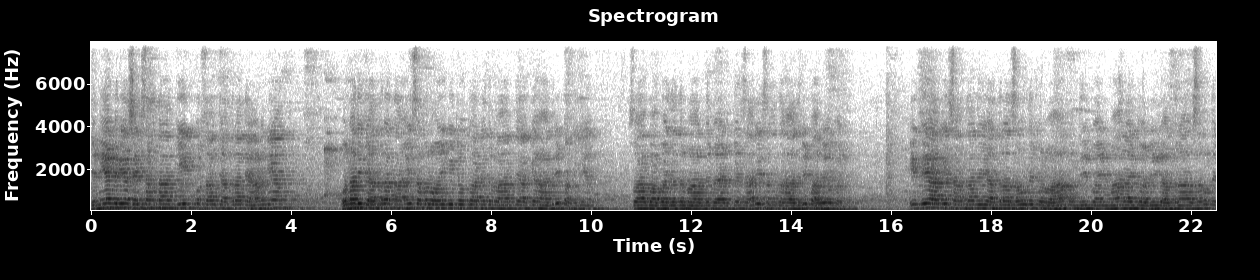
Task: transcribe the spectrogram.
ਜਿੰਨੀਆਂ ਮੇਰੀਆਂ ਸਿੱਖ ਸੰਗਤਾਂ ਕੀਰਤਪੁਰ ਸਾਹਿਬ ਯਾਤਰਾ ਤੇ ਆਉਣਗੀਆਂ, ਉਹਨਾਂ ਦੀ ਯਾਤਰਾ ਤਾਂ ਹੀ ਸਫਲ ਹੋਏਗੀ ਜੋ ਤੁਹਾਡੇ ਦਰਬਾਰ ਤੇ ਆ ਕੇ ਹਾਜ਼ਰੀ ਭਰਨਗੀਆਂ। ਸੋ ਬਾਬਾ ਜੀ ਦੇ ਦਰਬਾਰ ਤੇ ਬੈਠ ਕੇ ਸਾਰੀ ਸੰਗਤ ਹਾਜ਼ਰੀ ਭਰ ਰਹੇ ਇੱਥੇ ਆ ਕੇ ਸੰਗਤਾਂ ਦੀ ਯਾਤਰਾ, ਸਭ ਦੇ ਪ੍ਰਵਾਨ ਹੁੰਦੀ ਭਾਈ। ਮਹਾਰਾਜ, ਤੁਹਾਡੀ ਯਾਤਰਾ ਸਭ ਦੇ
